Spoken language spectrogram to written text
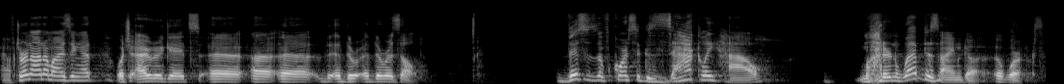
after anonymizing it, which aggregates uh, uh, uh, the, the, the result. This is, of course, exactly how modern web design go, uh, works.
